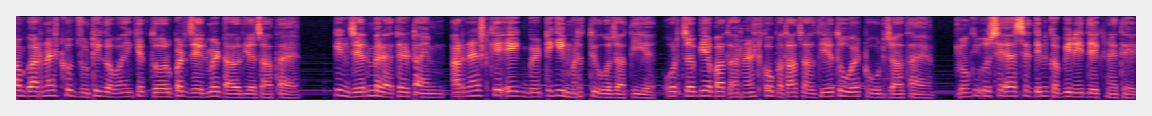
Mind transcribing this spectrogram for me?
अब अर्नेस्ट को झूठी गवाही के तौर पर जेल में डाल दिया जाता है। लेकिन जेल में रहते टाइम अर्नेस्ट के एक बेटी की मृत्यु हो जाती है और जब यह बात अर्नेस्ट को पता चलती है तो वह टूट जाता है, क्योंकि उसे ऐसे दिन कभी नहीं देखने थे,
